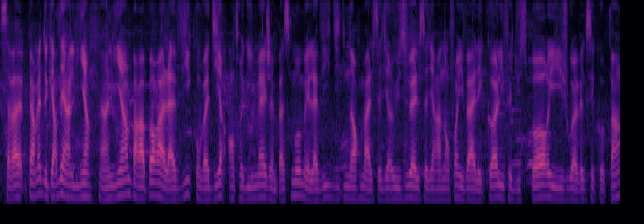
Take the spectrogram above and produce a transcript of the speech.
Ça va permettre de garder un lien, un lien par rapport à la vie qu'on va dire, entre guillemets, j'aime pas ce mot, mais la vie dite normale, c'est-à-dire usuelle, c'est-à-dire un enfant il va à l'école, il fait du sport, il joue avec ses copains.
